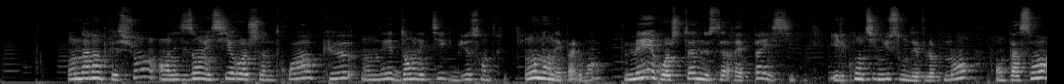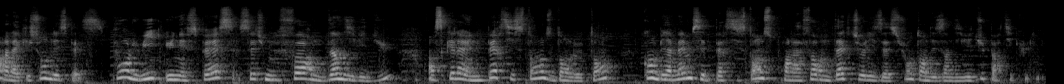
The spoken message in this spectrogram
On a l'impression, en lisant ici Rolston 3, que on est dans l'éthique biocentrique. On n'en est pas loin, mais Rolston ne s'arrête pas ici. Il continue son développement en passant à la question de l'espèce. Pour lui, une espèce, c'est une forme d'individu en ce qu'elle a une persistance dans le temps, quand bien même cette persistance prend la forme d'actualisation dans des individus particuliers.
